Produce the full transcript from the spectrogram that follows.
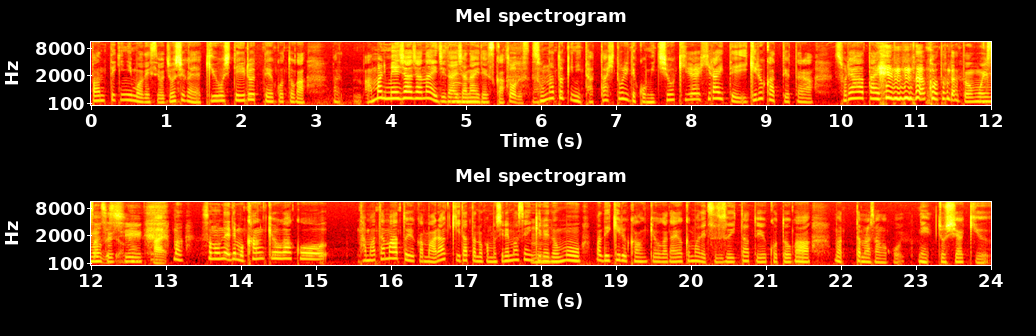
般的にもですよ女子が野球をしているっていうことが、まあ、あんまりメジャーじゃない時代じゃないですか、そうですね。そんな時にたった一人でこう道を切り開いていけるかって言ったらそりゃ大変なことだと思いますしね。はい。まあそのねでも環境がこうたまたまというか、まあ、ラッキーだったのかもしれませんけれども、まあ、できる環境が大学まで続いたということが、まあ、田村さんがこう、ね、女子野球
